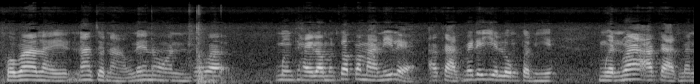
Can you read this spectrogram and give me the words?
เพราะว่าอะไรน่าจะหนาวแน่นอน เพราะว่าเมืองไทยเรามันก็ประมาณนี้แหละ อากาศไม่ได้เย็นลงตอนนี้ เหมือนว่าอากาศมัน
